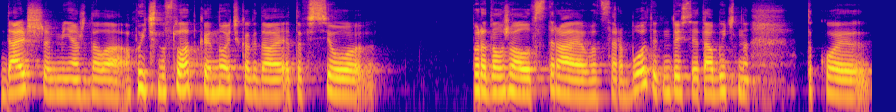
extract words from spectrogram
Дальше меня ждала обычно сладкая ночь, когда это все продолжало встраиваться, работать. Ну, то есть это обычно такое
